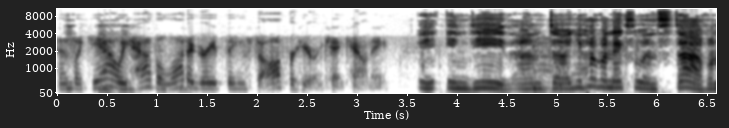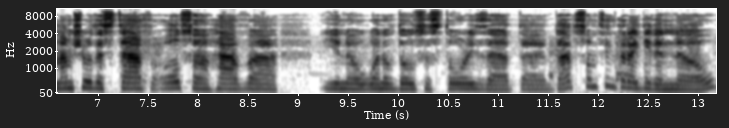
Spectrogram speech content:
And it's like, yeah, we have a lot of great things to offer here in Kent County. Indeed, and uh, you have an excellent staff, and I'm sure the staff also have uh, you know, one of those stories that uh, that's something that I didn't know.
